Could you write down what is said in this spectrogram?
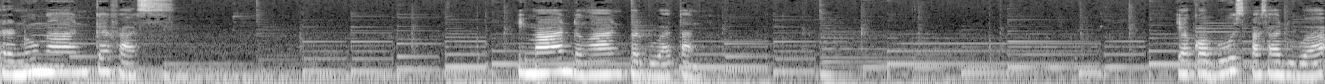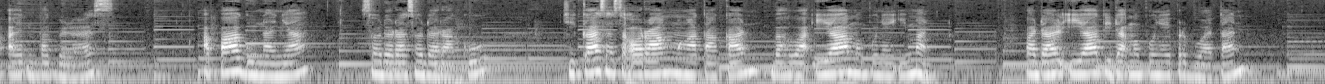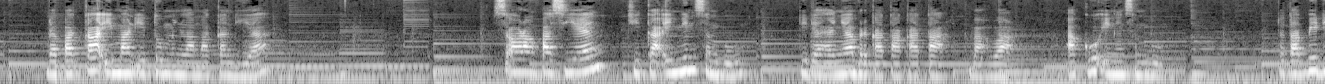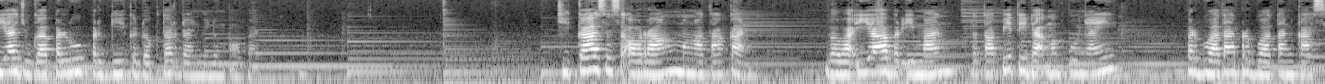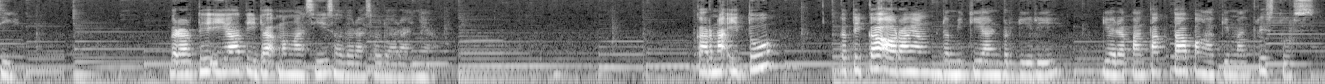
Renungan Kefas Iman dengan perbuatan Yakobus pasal 2 ayat 14 Apa gunanya, saudara-saudaraku, jika seseorang mengatakan bahwa ia mempunyai iman, padahal ia tidak mempunyai perbuatan? Dapatkah iman itu menyelamatkan dia? Seorang pasien, jika ingin sembuh, tidak hanya berkata-kata bahwa "aku ingin sembuh", tetapi dia juga perlu pergi ke dokter dan minum obat. Jika seseorang mengatakan bahwa ia beriman tetapi tidak mempunyai perbuatan-perbuatan kasih, berarti ia tidak mengasihi saudara-saudaranya. Karena itu, Ketika orang yang demikian berdiri di hadapan takhta penghakiman Kristus,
